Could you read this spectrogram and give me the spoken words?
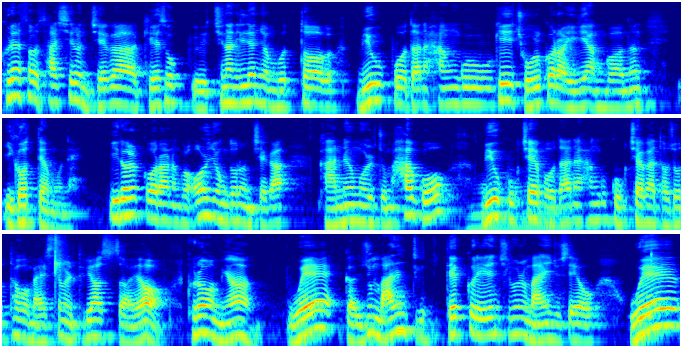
그래서 사실은 제가 계속 그 지난 1년 전부터 미국보다는 한국이 좋을 거라 얘기한 거는 이것 때문에 이럴 거라는 걸 어느 정도는 제가 가늠을 좀 하고 미국 국채보다는 한국 국채가 더 좋다고 말씀을 드렸어요. 그러면 왜, 그러니까 요즘 많은 댓글에 이런 질문을 많이 주세요. 왜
